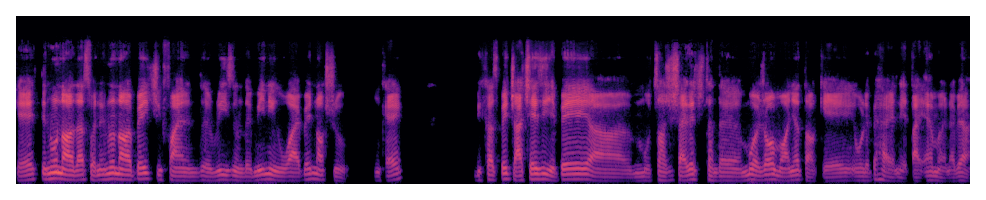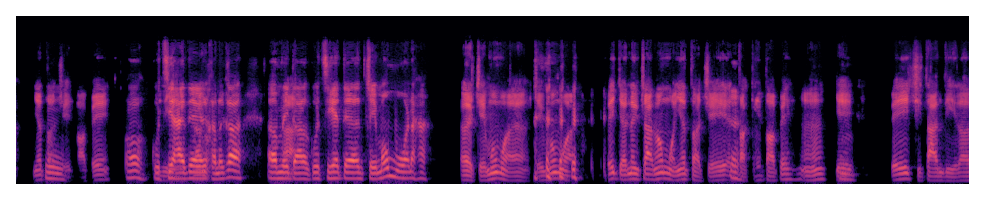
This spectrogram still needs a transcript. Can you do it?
okay then who know that's when who know bên chi find the reason the meaning why bên not sure okay because bây giờ chế gì bây à một số cái sai đấy thằng đó mua rau mà nhớ tao cái ô lê bây hai này tại em ở nè bây nhớ tao chế tao bây ô cô chị hai đấy khả năng cái à mấy đó cô chị hai đấy chế mua mua nè ha ờ chế mua mua chế mua mua bây giờ nâng trái mua mua nhớ tao chế tao cái tao bây à cái bây chỉ tan đi là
